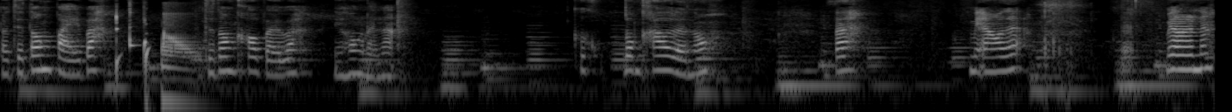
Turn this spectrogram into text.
เราจะต้องไปปะจะต้องเข้าไปปะในห้องนั้นอะก็ต้องเข้าแล้วเนาะไปไม่เอาแล้ว ไม่เ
